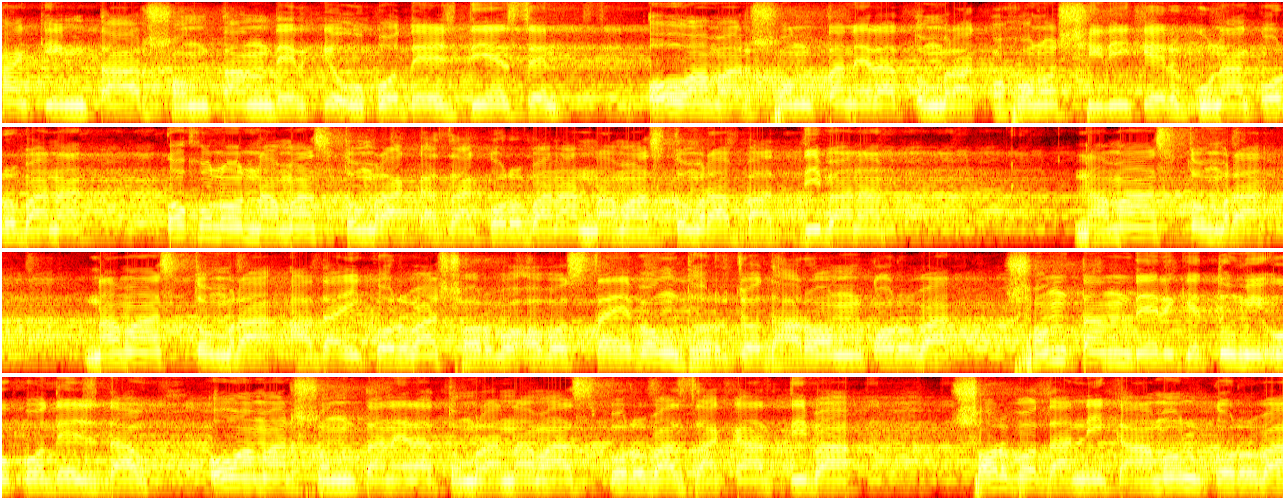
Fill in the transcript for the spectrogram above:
হাকিম তার সন্তানদেরকে উপদেশ দিয়েছেন। ও আমার সন্তানেরা, তোমরা কখনো শিরিকের গুণা করবা না, কখনো নামাজ তোমরা কাজা করবা না, নামাজ তোমরা বাদ দিবা না। নামাজ তোমরা নামাজ তোমরা আদায় করবা সর্ব অবস্থায় এবং ধৈর্য ধারণ করবা। সন্তানদেরকে তুমি উপদেশ দাও, ও আমার সন্তানেরা, তোমরা নামাজ পড়বা জাকাত দিবা, সর্বদা নিক আমল করবা।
